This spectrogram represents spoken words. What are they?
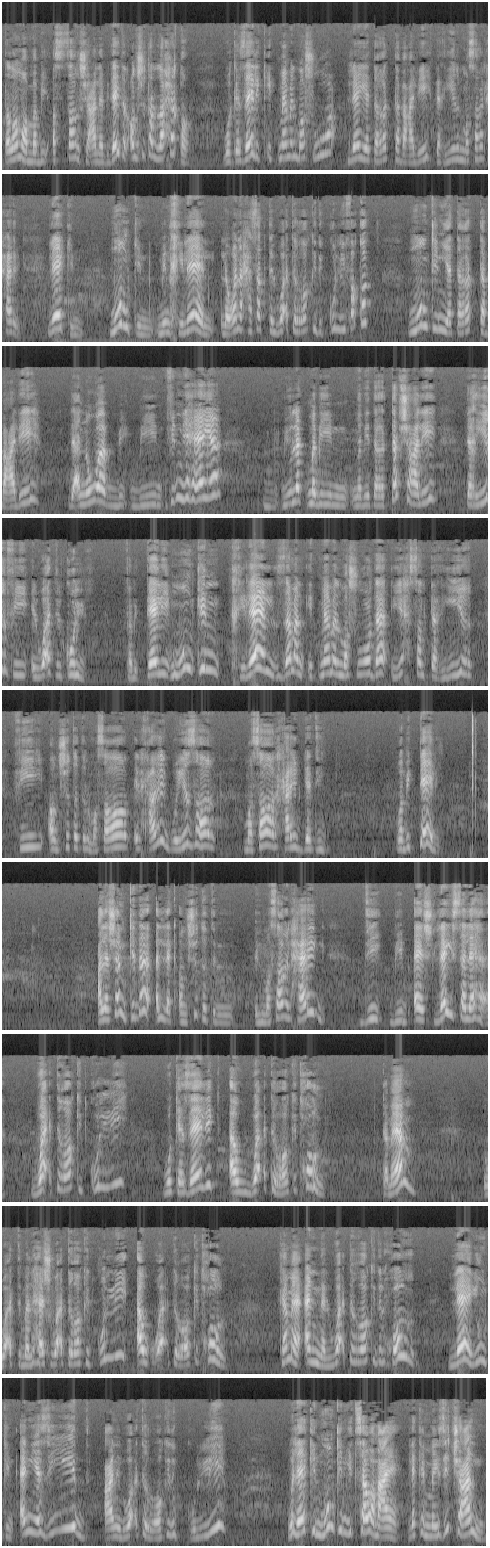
طالما ما بيأثرش على بداية الأنشطة اللاحقة وكذلك إتمام المشروع لا يترتب عليه تغيير المسار الحرج لكن ممكن من خلال لو أنا حسبت الوقت الراكد الكلي فقط ممكن يترتب عليه لأن هو بي بي في النهاية بيقول لك ما, بي ما بيترتبش عليه تغيير في الوقت الكلي. فبالتالي ممكن خلال زمن إتمام المشروع ده يحصل تغيير في أنشطة المسار الحرج ويظهر مسار حرج جديد. وبالتالي علشان كده قال لك أنشطة المسار الحرج دي بيبقاش ليس لها وقت راكد كلي وكذلك أو وقت راكد حر. تمام؟ وقت ملهاش وقت راكد كلي أو وقت راكد حر. كما أن الوقت الراكد الحر لا يمكن أن يزيد عن الوقت الراكد الكلي ولكن ممكن يتساوى معاه لكن ما يزيدش عنه.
